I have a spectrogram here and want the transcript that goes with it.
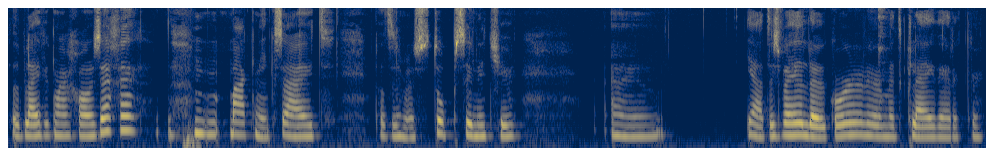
Dat blijf ik maar gewoon zeggen. Maakt niks uit. Dat is mijn stopzinnetje. Uh, ja, het is wel heel leuk hoor, eh, met klei werken.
